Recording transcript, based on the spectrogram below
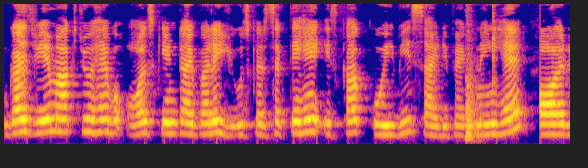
गाइज़ ये मास्क जो है वो ऑल स्किन टाइप वाले यूज़ कर सकते हैं, इसका कोई भी साइड इफ़ेक्ट नहीं है। और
